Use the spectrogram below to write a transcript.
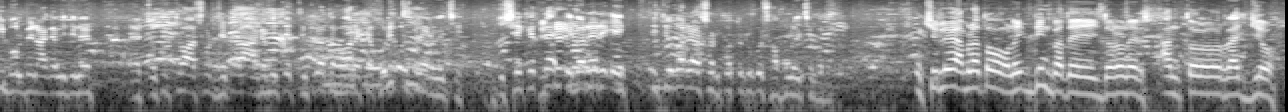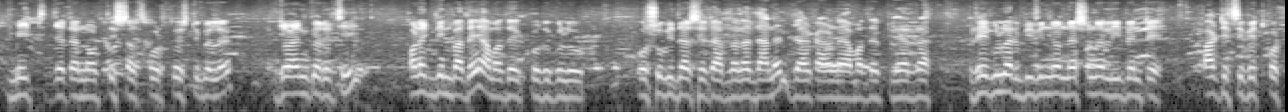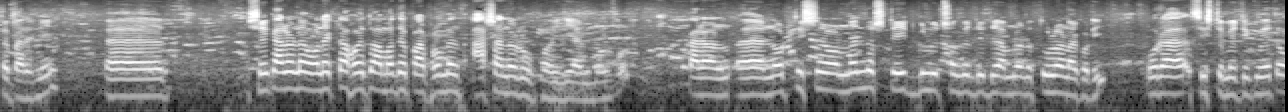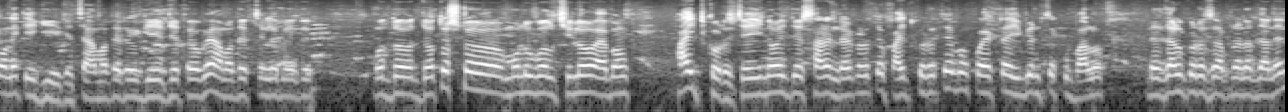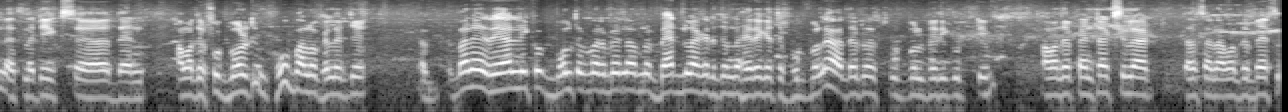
কি বলবেন আগামী দিনের চতুর্থ আসর যেটা আগামীতে ত্রিপুরাতে হওয়ার একটা পরিকল্পনা রয়েছে? তো সেক্ষেত্রে এবারের এই তৃতীয়বারের আসর কতটুকু সফল হয়েছে বলে? অ্যাকচুয়ালি আমরা তো অনেক দিন বাদে এই ধরনের আন্তঃরাজ্য মিট যেটা নর্থ ইস্টার্ন স্পোর্টস ফেস্টিভ্যালে জয়েন করেছি। অনেক দিন বাদে আমাদের কতগুলো অসুবিধা সেটা আপনারা জানেন যার কারণে আমাদের প্লেয়াররা রেগুলার বিভিন্ন ন্যাশনাল ইভেন্টে পার্টিসিপেট করতে পারেনি। আহ, সে কারণে অনেকটা হয়তো আমাদের পারফরমেন্স আশানুরূপ হয়নি আমি বলব। কারণ নর্থ ইস্টের অন্যান্য স্টেটগুলোর সঙ্গে যদি আমরা তুলনা করি ওরা সিস্টেমেটিক ওয়েতে অনেক এগিয়ে গেছে। আমাদের এগিয়ে যেতে হবে আমাদের ছেলে মেয়েদের মধ্যে যথেষ্ট মনোবল ছিল এবং ফাইট করেছে। এই নয় যে সারেন্ডার করেছে ফাইট করেছে এবং কয়েকটা ইভেন্টসে খুব ভালো রেজাল্ট করেছে আপনারা জানেন। অ্যাথলেটিক্স দেন আমাদের ফুটবল টিম খুব ভালো খেলেছে। মানে রেয়ারলি খুব বলতে পারবেন আপনার ব্যাড লাগের জন্য হেরে গেছে ফুটবলে otherwise football very good team আমাদের প্যান্টাক্সিলার তাছাড়া আমাদের ব্যাট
